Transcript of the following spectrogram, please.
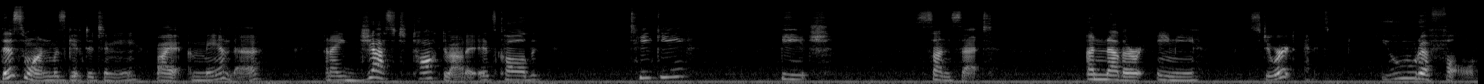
this one was gifted to me by Amanda, and I just talked about it. It's called Tiki Beach Sunset. Another Amy Stewart, and it's beautiful.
